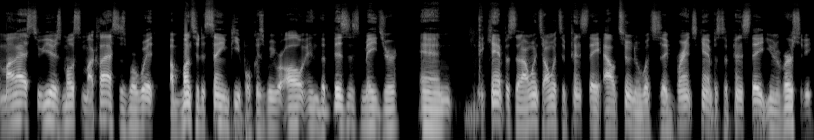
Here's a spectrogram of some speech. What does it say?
my last two years, most of my classes were with a bunch of the same people because we were all in the business major. And the campus that I went to, I went to Penn State Altoona, which is a branch campus of Penn State University,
